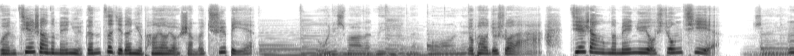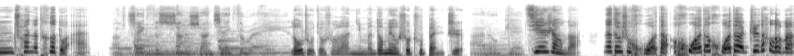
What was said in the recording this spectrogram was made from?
问街上的美女跟自己的女朋友有什么区别？有朋友就说了啊，街上的美女有凶器，嗯，穿的特短。楼主就说了，你们都没有说出本质，街上的那都是活的，活的，活的，知道了吗？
